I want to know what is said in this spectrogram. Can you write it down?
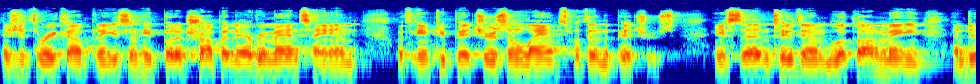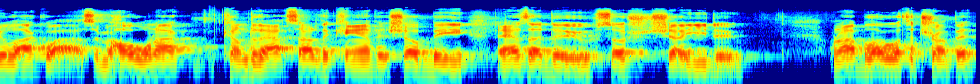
into three companies, and he put a trumpet in every man's hand, with empty pitchers and lamps within the pitchers. He said unto them, Look on me, and do likewise. And behold, when I come to the outside of the camp, it shall be that as I do, so shall ye do. When I blow with the trumpet,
